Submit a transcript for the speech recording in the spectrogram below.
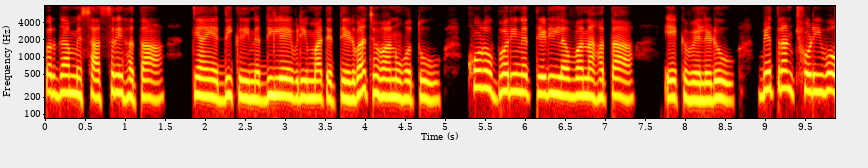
પર ગામે સાસરે હતા. ત્યાં એ દીકરીને ડિલેવરી માટે તેડવા જવાનું હતું. ખોડો ભરીને તેડી લાવવાના હતા. એક વેલડું, બે ત્રણ છોડીવો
